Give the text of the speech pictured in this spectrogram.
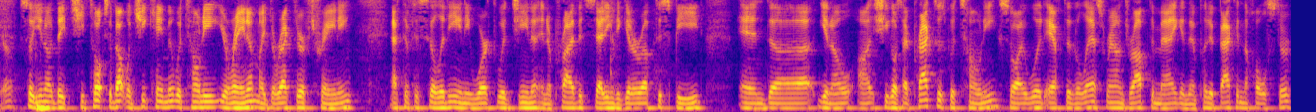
Yeah. So, you know, they, she talks about when she came in with Tony Urena, my director of training at the facility, and he worked with Gina in a private setting to get her up to speed. And uh, you know, uh, she goes, I practiced with Tony, so I would after the last round drop the mag and then put it back in the holster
